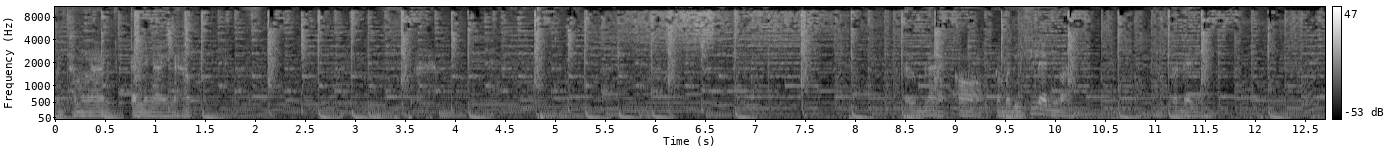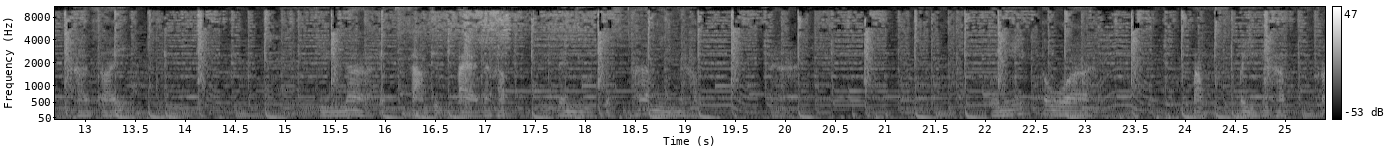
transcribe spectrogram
มันทำงานกันยังไงนะครับเริ่มแรกก็เรามาดูที่เลนก่อนก็เลนส์คาไซส์จีน่า f 3.8 นะครับ เลนอยู่ 75มิลนะครับ ตัวนี้ตัวปรับปีกนะครับ ก็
